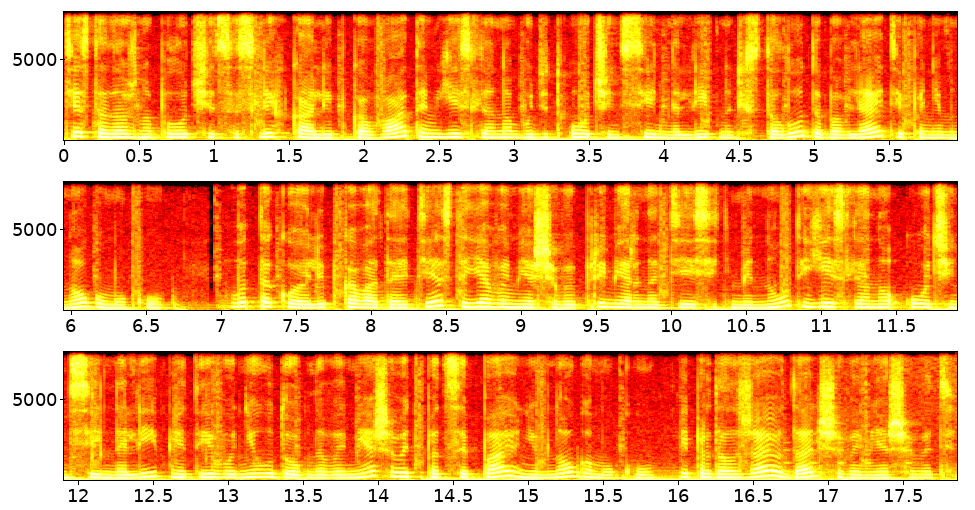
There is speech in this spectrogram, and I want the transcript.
Тесто должно получиться слегка липковатым, если оно будет очень сильно липнуть к столу, добавляйте понемногу муку. Вот такое липковатое тесто я вымешиваю примерно 10 минут. Если оно очень сильно липнет и его неудобно вымешивать, подсыпаю немного муку и продолжаю дальше вымешивать.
